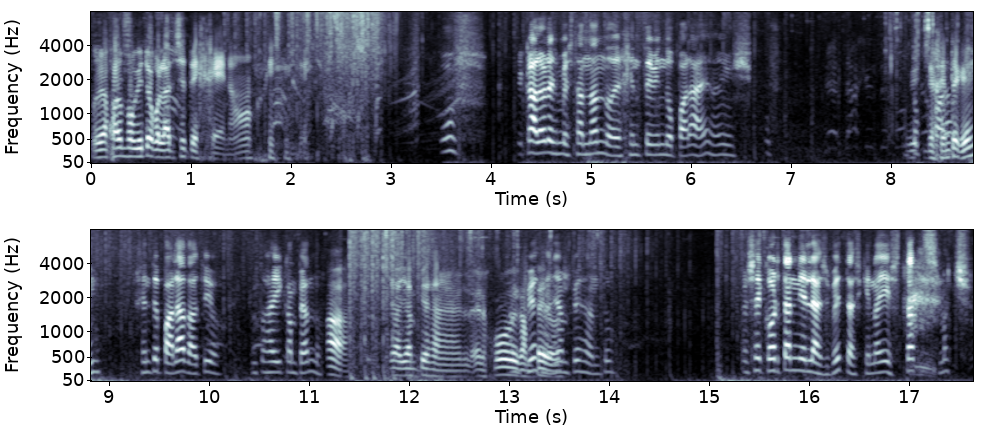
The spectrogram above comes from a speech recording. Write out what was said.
Voy a jugar un poquito con la HTG, ¿no? Uf. Qué calores me están dando de gente viendo parada, eh. Uf, ¿De gente qué? gente parada, tío. ¿Cuántos ahí campeando? Ah, ya, ya empiezan el, el juego de empiezan, camperos. ya empiezan, tú. No se cortan ni en las betas, que no hay stats, macho.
